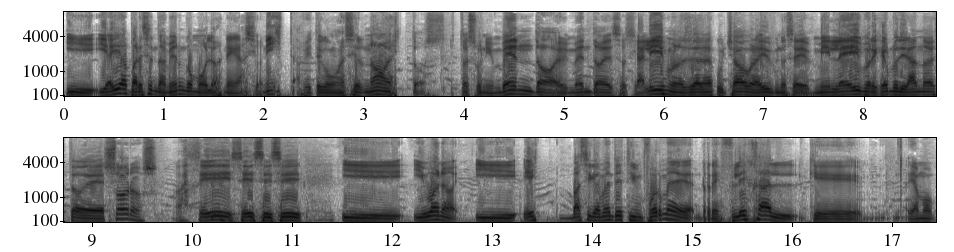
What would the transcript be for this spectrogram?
Y, y ahí aparecen también como los negacionistas, ¿viste? Como decir, no, esto es, esto es un invento, el invento del socialismo, no sé si han escuchado por ahí, no sé, Milley, por ejemplo, tirando esto de... Soros. Sí, sí, sí, sí. Y, y bueno, y es, básicamente este informe refleja el que, digamos,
